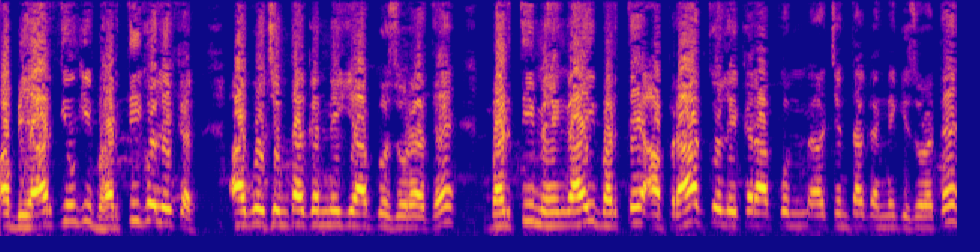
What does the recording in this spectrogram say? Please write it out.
अभ्यार्थियों की भर्ती को लेकर आपको चिंता करने की आपको ज़रूरत है। बढ़ती महँगाई, बढ़ते अपराध को लेकर आपको चिंता करने की ज़रूरत है।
